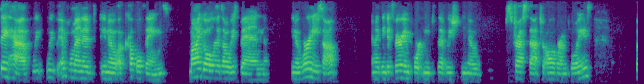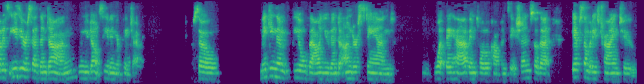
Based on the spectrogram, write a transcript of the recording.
They have. We, we've implemented, you know, a couple things. My goal has always been, you know, we're an ESOP, and I think it's very important that we, you know, stress that to all of our employees. But it's easier said than done when you don't see it in your paycheck. So making them feel valued and to understand what they have in total compensation so that if somebody's trying to,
